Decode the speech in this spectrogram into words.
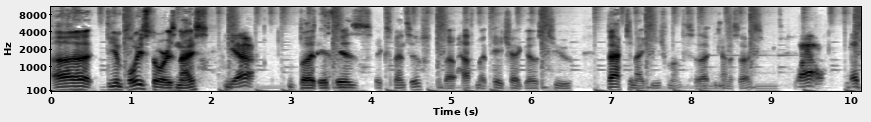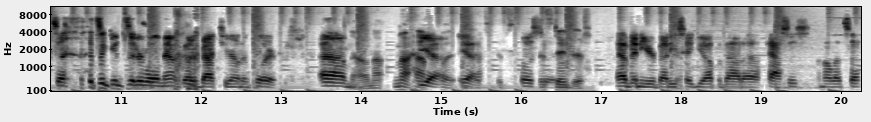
Uh, the employee store is nice, Yeah. But it is expensive. About half my paycheck goes to back to Nike each month, so that kind of sucks. Wow. That's a that's a considerable amount going back to your own employer. Um, No, not not half. Yeah, but yeah. it's it's, Close to it's it. dangerous. Have any of your buddies hit you up about uh, passes and all that stuff?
